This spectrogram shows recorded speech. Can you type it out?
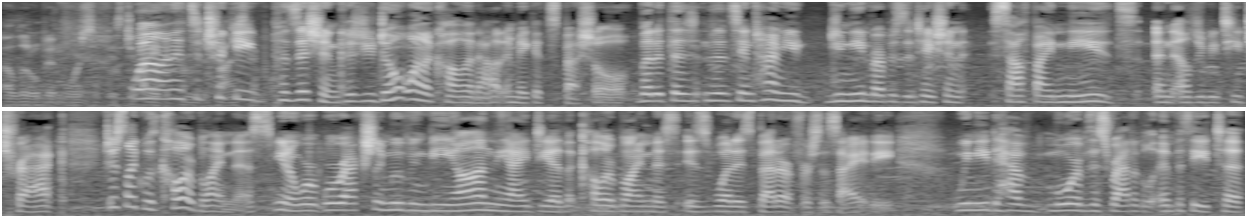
a little bit more sophisticated. Well, and it's a tricky standpoint. position because you don't want to call it out and make it special, but at the, at the same time, you you need representation. South by needs an LGBT track, just like with colorblindness. You know, we're we're actually moving beyond the idea that colorblindness is what is better for society. We need to have more of this radical empathy to,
